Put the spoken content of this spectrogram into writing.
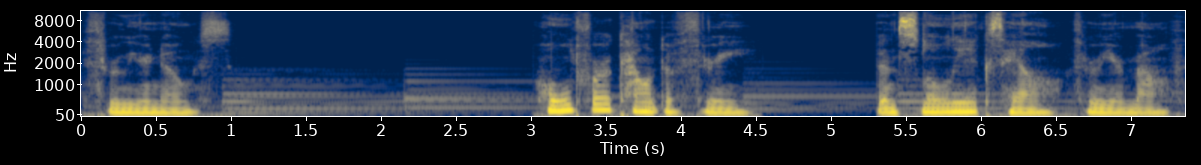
through your nose. Hold for a count of three, then slowly exhale through your mouth.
